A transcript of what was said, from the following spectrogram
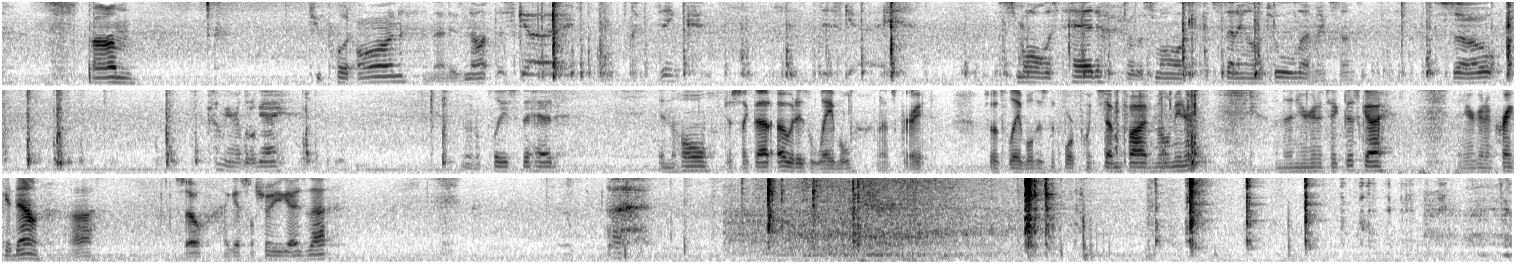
um, to put on, and that is not this guy. I think it is this guy. Smallest head for the smallest setting on the tool, that makes sense. So, come here, little guy. I'm gonna place the head in the hole, just like that. Oh, it is labeled, that's great. So it's labeled as the 4.75 millimeter. And then you're gonna take this guy and you're gonna crank it down. Uh, so I guess I'll show you guys. That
